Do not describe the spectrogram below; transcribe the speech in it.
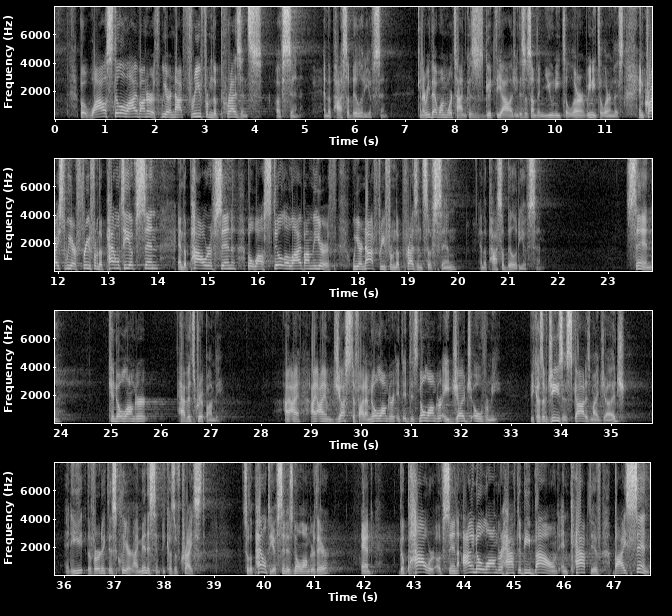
But while still alive on earth, we are not free from the presence of sin and the possibility of sin. Can I read that one more time? Because this is good theology. This is something you need to learn. We need to learn this. In Christ, we are free from the penalty of sin and the power of sin, but while still alive on the earth, we are not free from the presence of sin and the possibility of sin. Sin can no longer have its grip on me. I, I, I am justified. I'm no longer, it, it's no longer a judge over me. Because of Jesus, God is my judge And he, the verdict is clear I'm innocent because of Christ. So the penalty of sin is no longer there. And the power of sin, I no longer have to be bound and captive by sin.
